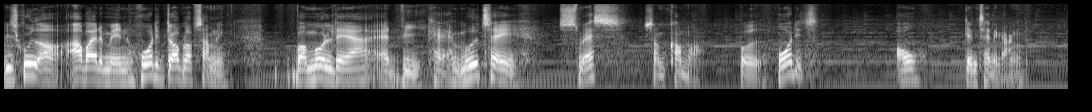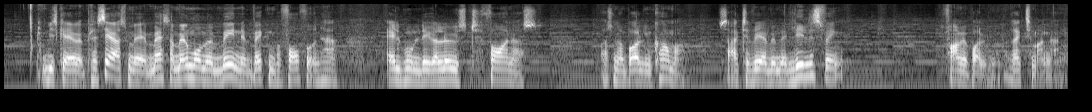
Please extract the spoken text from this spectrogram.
Vi skal ud og arbejde med en hurtig dobbeltopsamling, hvor målet det er, at vi kan modtage smash, som kommer både hurtigt og gentagende gange. Vi skal placere os med masser af mellemrum mellem benene, vægten på forfoden her. Albuen ligger løst foran os. Og så når bolden kommer, så aktiverer vi med et lille sving frem i bolden rigtig mange gange.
